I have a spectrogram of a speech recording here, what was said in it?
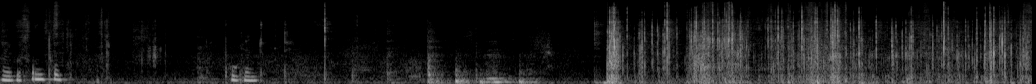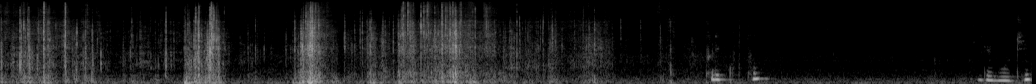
아 이거 손톱 보기 안좋대. 프리 쿠폰? 이게 뭐지?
